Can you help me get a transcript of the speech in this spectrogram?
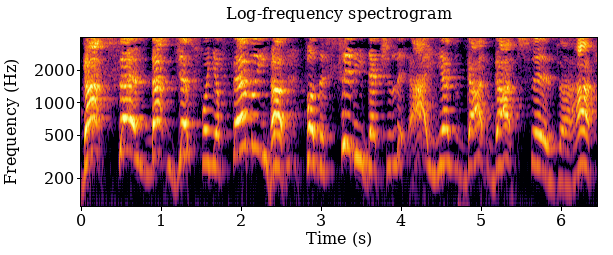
God says not just for your family, for the city that you live. Ah, yes, God. God says, uh?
